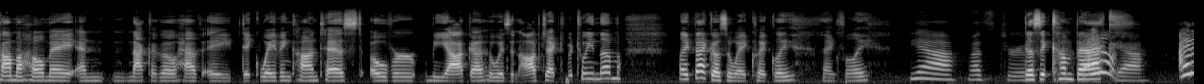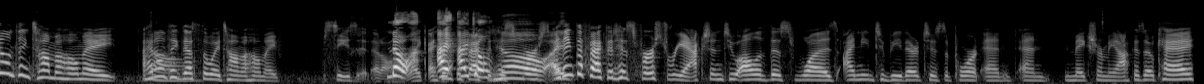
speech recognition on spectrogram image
Tamahome and Nakago have a dick waving contest over Miaka, who is an object between them. Like that goes away quickly, thankfully. yeah, that's true. Does it come back? yeah. I don't think Tamahome. I don't think that's the way Tamahome sees it at all. No, like I I- think the I don't that his know. First, I, I- think the fact that his first reaction to all of this was, "I need to be there to support and and make sure Miaka's okay,"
